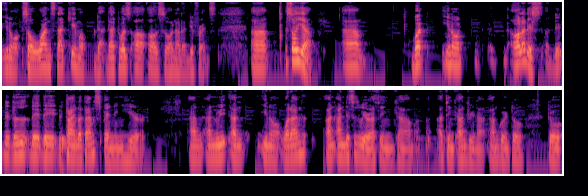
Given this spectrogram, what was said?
you know, so once that came up, that that was uh, also another difference. Uh, so yeah, um, but you know, all of this, the the, the the time that I'm spending here, and and we and you know what I'm and and this is where I think um, I think Andrina, I'm going to to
